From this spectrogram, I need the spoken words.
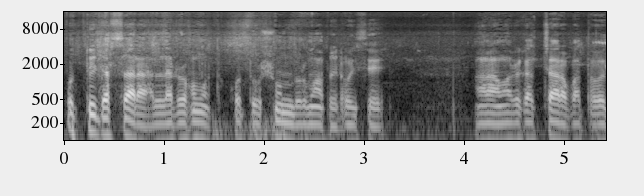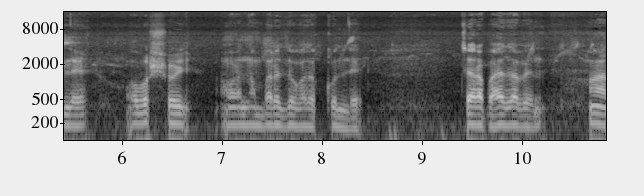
প্রতিটা চারা আল্লাহর রহমত কত সুন্দর মাপের হয়েছে আর আমার কাছে চারা পাতা হলে অবশ্যই আমার নাম্বারে যোগাযোগ করলে চারা পাওয়া যাবেন। আর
